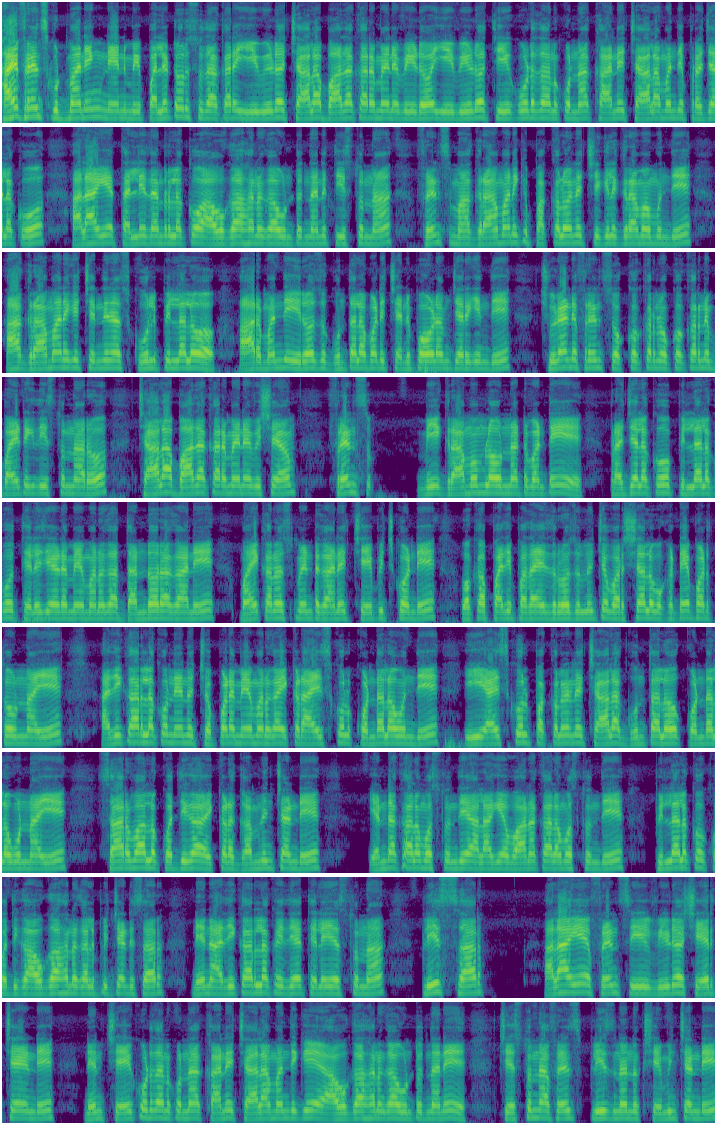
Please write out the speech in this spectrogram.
Hi friends good morning నేను మీ పల్లెటూరు సుధాకర్. ఈ వీడియో చాలా బాధాకరమైన వీడియో. ఈ వీడియో తీయకూడదు అనుకున్నా కానీ చాలామంది ప్రజలకు అలాగే తల్లిదండ్రులకు అవగాహనగా ఉంటుందని తీస్తున్నా. ఫ్రెండ్స్ మా గ్రామానికి పక్కలోనే చిగిలి గ్రామం ఉంది. ఆ గ్రామానికి చెందిన స్కూల్ పిల్లలు ఆరు మంది ఈరోజు గుంతల పడి చనిపోవడం జరిగింది. చూడండి ఫ్రెండ్స్ ఒక్కొక్కరిని ఒక్కొక్కరిని బయటికి తీస్తున్నారు. చాలా బాధాకరమైన విషయం. ఫ్రెండ్స్ మీ గ్రామంలో ఉన్నటువంటి ప్రజలకు పిల్లలకు తెలియజేయడం ఏమనగా దండోరా కానీ మైక్ అనౌన్స్మెంట్ కానీ చేపించుకోండి. ఒక పది పదహైదు రోజుల నుంచి వర్షాలు ఒకటే పడుతూ ఉన్నాయి. అధికారులకు నేను చెప్పడం ఏమనగా ఇక్కడ హై స్కూల్ కొండలో ఉంది. ఈ హై స్కూల్ పక్కలోనే చాలా గుంతలు కొండలు ఉన్నాయి. సార్ వాళ్ళు కొద్దిగా ఇక్కడ గమనించండి. ఎండాకాలం వస్తుంది అలాగే వానాకాలం వస్తుంది. పిల్లలకు కొద్దిగా అవగాహన కల్పించండి సార్. నేను అధికారులకు ఇదే తెలియజేస్తున్నా. ప్లీజ్ సార్ అలాగే ఫ్రెండ్స్ ఈ వీడియో షేర్ చేయండి. నేను చేయకూడదు అనుకున్నా కానీ చాలామందికి అవగాహనగా ఉంటుందని చేస్తున్నా ఫ్రెండ్స్. ప్లీజ్ నన్ను క్షమించండి.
